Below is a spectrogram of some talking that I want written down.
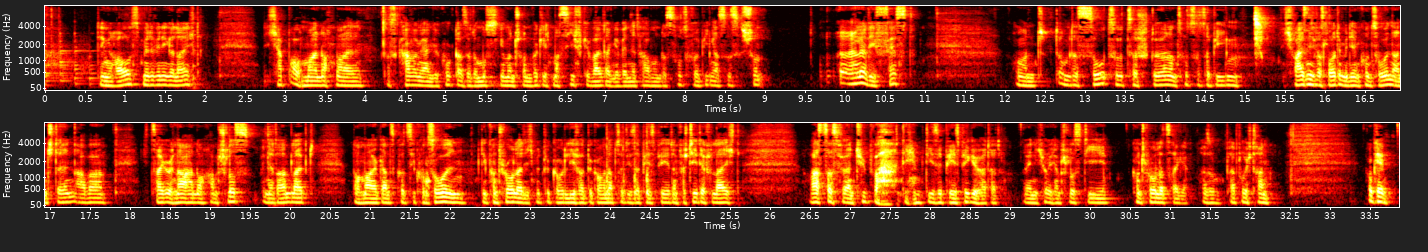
Ding raus, mehr oder weniger leicht. Ich habe auch mal nochmal das Cover mir angeguckt, also da muss jemand schon wirklich massiv Gewalt angewendet haben, um das so zu verbiegen. Also es ist schon relativ fest. Und um das so zu zerstören und so zu zerbiegen, ich weiß nicht, was Leute mit ihren Konsolen anstellen, aber ich zeige euch nachher noch am Schluss, wenn ihr dran bleibt, nochmal ganz kurz die Konsolen, die Controller, die ich mitgeliefert bekommen habe zu dieser PSP. Dann versteht ihr vielleicht, was das für ein Typ war, dem diese PSP gehört hat, wenn ich euch am Schluss die Controller zeige. Also bleibt ruhig dran. Okay,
